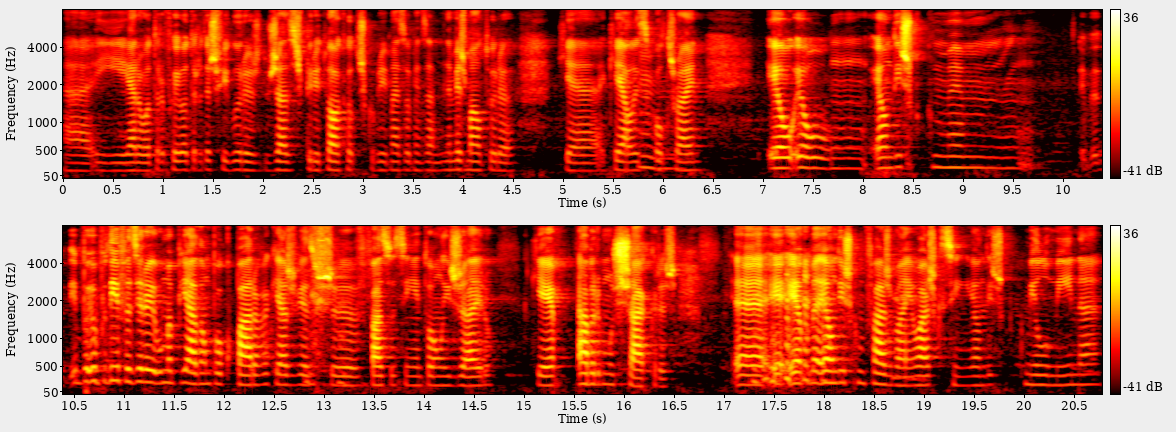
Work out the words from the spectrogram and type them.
Uh, e era outra, foi outra das figuras do jazz espiritual que eu descobri mais ou menos na mesma altura que a, que a Alice uhum. Coltrane. Eu, eu, é um disco que me. Eu podia fazer uma piada um pouco parva, que às vezes eh, faço assim em tom ligeiro, que é abre-me os chakras. É, é, é, é, um disco que me faz bem, eu acho que sim. É um disco que me ilumina,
